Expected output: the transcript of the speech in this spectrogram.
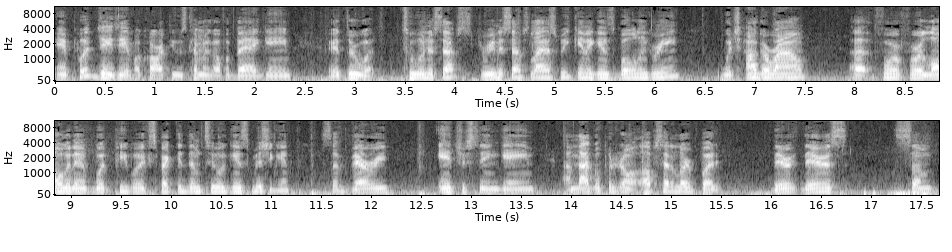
and put J.J. McCarthy, who's coming off a bad game, and threw what two intercepts, three intercepts last weekend against Bowling Green. which hung around uh, for for longer than what people expected them to against Michigan. It's a very interesting game. I'm not gonna put it on upset alert, but there there's some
